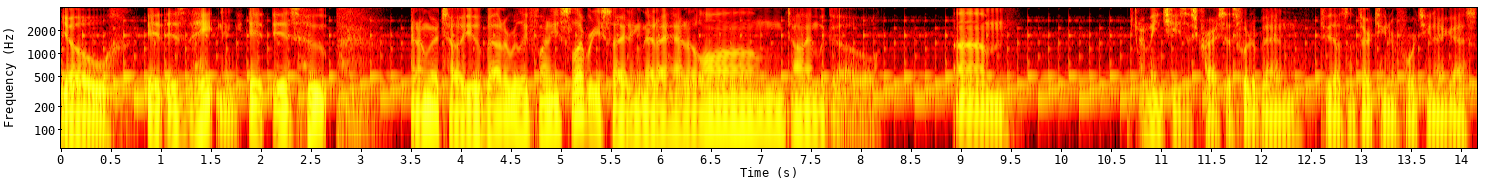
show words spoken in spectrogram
Yo, it is the Hatening. It is Hoop. And I'm going to tell you about a really funny celebrity sighting that I had a long time ago. Um, I mean, Jesus Christ, this would have been 2013 or 14, I guess.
